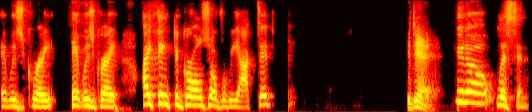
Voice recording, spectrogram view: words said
It was great. It was great. I think the girls overreacted. It did. You know, listen,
